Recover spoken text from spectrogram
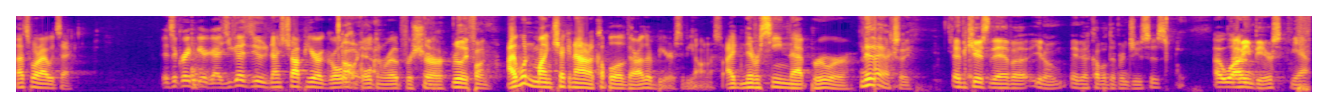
That's what I would say. It's a great beer, guys. You guys do a nice job here at oh, Golden, Oh, yeah. Golden Road for sure. Really fun. I wouldn't mind checking out a couple of their other beers, to be honest. I've never seen that brewer. Yeah, actually. I'd be curious if they have a, you know, maybe a couple different juices. Oh, I mean, beers. yeah.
